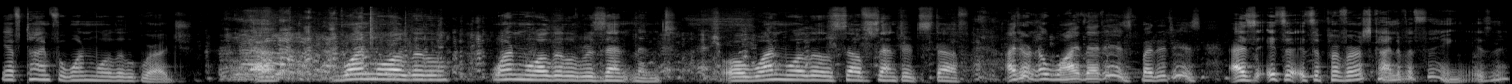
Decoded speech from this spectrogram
you have time for one more little grudge, uh, one more little, one more little resentment, or one more little self-centered stuff. I don't know why that is, but it is. As it's a, it's a perverse kind of a thing, isn't it?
